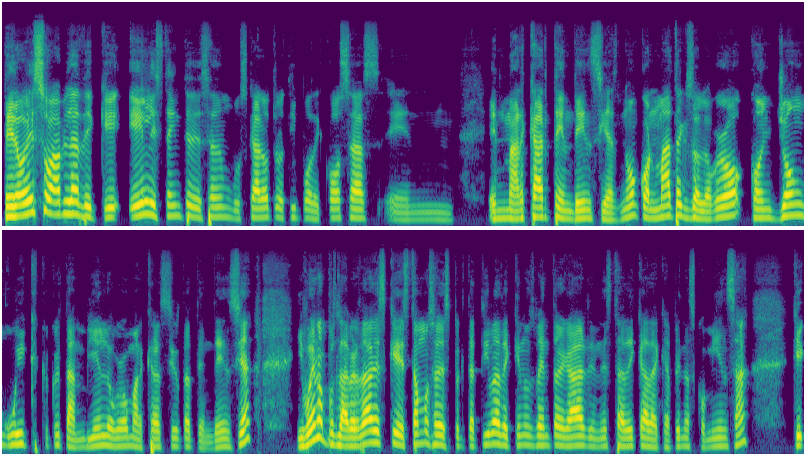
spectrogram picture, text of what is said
pero eso habla de que él está interesado en buscar otro tipo de cosas, en, marcar tendencias, ¿no? Con Matrix lo logró, con John Wick creo que también logró marcar cierta tendencia. Y bueno, pues la verdad es que estamos a la expectativa de qué nos va a entregar en esta década que apenas comienza, qué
